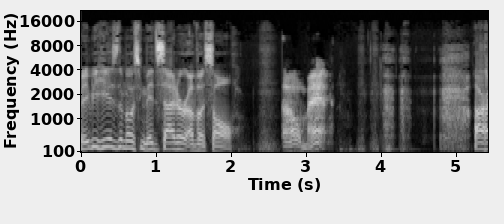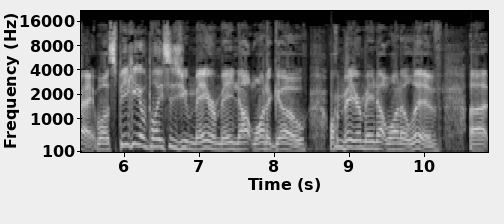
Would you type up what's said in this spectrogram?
Maybe he is the most midsider of us all. Oh man. All right. Well, speaking of places you may or may not want to go or may or may not want to live, uh,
